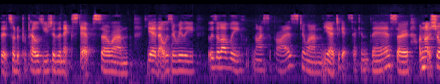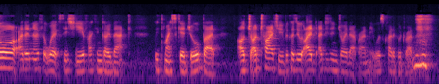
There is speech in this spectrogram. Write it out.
that sort of propels you to the next step so um yeah that was a really it was a lovely nice surprise to um yeah to get second there so i'm not sure i don't know if it works this year if i can go back with my schedule, but I'll, I'll try to because it, I, I did enjoy that run. It was quite a good run.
